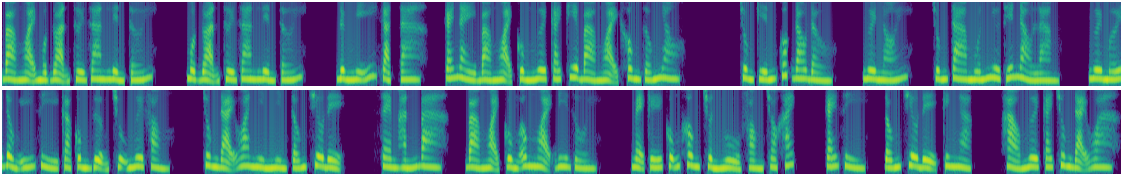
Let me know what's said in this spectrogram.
bà ngoại một đoạn thời gian liền tới. Một đoạn thời gian liền tới. Đừng nghĩ gạt ta, cái này bà ngoại cùng ngươi cái kia bà ngoại không giống nhau. Trung kiến quốc đau đầu, ngươi nói, chúng ta muốn như thế nào làm, Ngươi mới đồng ý gì cả cùng dưỡng trụ ngươi phòng. Trung đại hoa nhìn nhìn tống chiêu đệ, xem hắn ba, bà ngoại cùng ông ngoại đi rồi. Mẹ kế cũng không chuẩn ngủ phòng cho khách. Cái gì, tống chiêu đệ kinh ngạc, hảo ngươi cái trung đại hoa.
